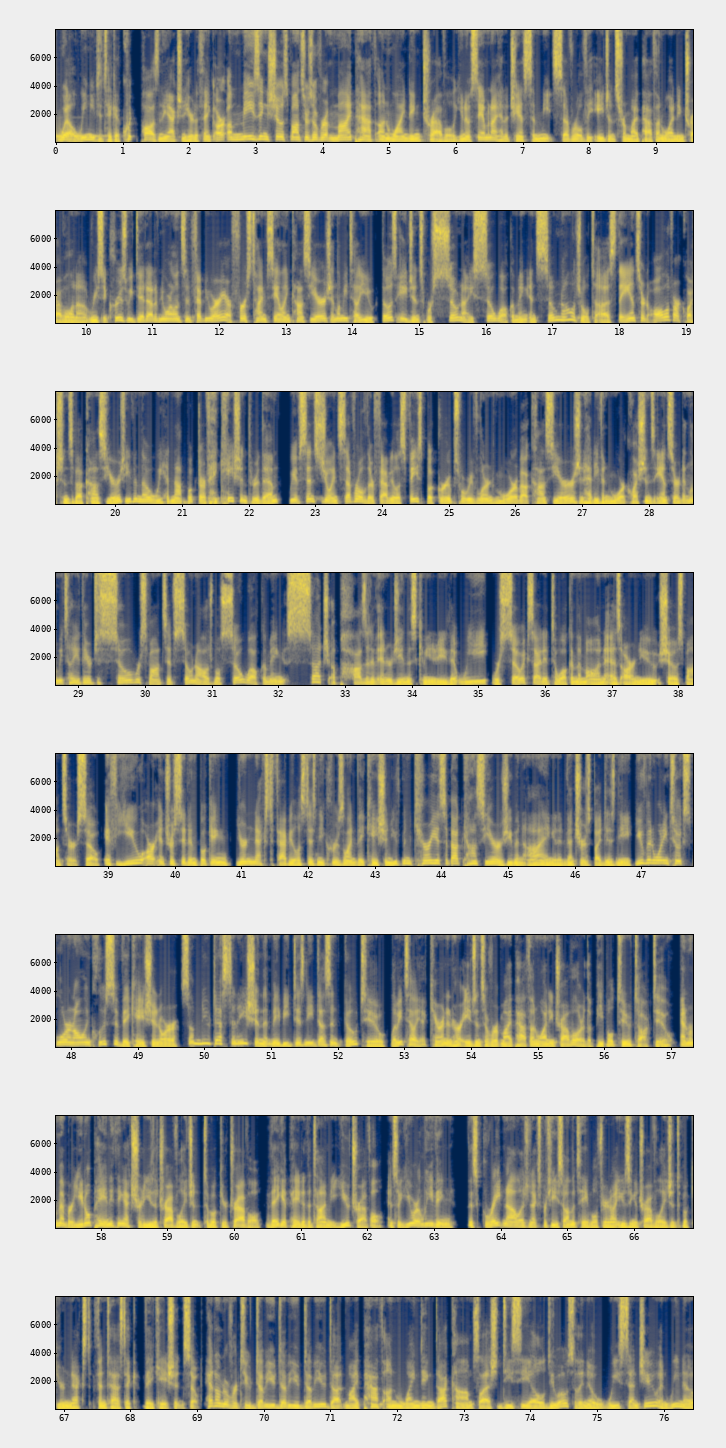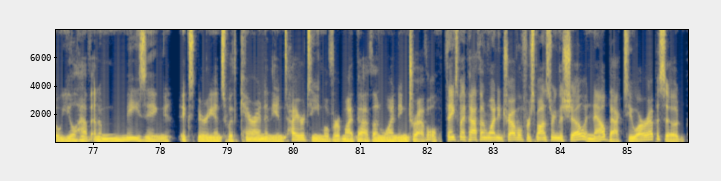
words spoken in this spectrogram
Well, we need to take a quick pause in the action here to thank our amazing show sponsors over at My Path Unwinding Travel. You know, Sam and I had a chance to meet several of the agents from My Path Unwinding Travel on a recent cruise we did out of New Orleans in February, our first time sailing concierge. And let me tell you, those agents were so nice, so welcoming, and so knowledgeable to us. They answered all of our questions about concierge, even though we had not booked our vacation through them. We have since joined several of their fabulous Facebook groups where we've learned more about concierge and had even more questions answered. And let me tell you, they are just so responsive, so knowledgeable, so welcoming, such a positive energy in this community that we were so excited to welcome them on as our new show sponsor. So, if you are interested in booking your next fabulous Disney Cruise Line vacation, you've been curious about concierge, you've been eyeing an Adventures by Disney, you've been wanting to explore an all inclusive vacation or some new destination that maybe Disney doesn't go to, let me tell you, Karen and her agents over at My Path Unwinding Travel are the people to talk to. And remember, you don't pay anything extra to use a travel agent to book your travel. They get paid at the time you travel. And so you are leaving this great knowledge and expertise on the table if you're not using a travel agent to book your next fantastic vacation. So head on over to www.mypathunwinding.com slash DCL duo so they know we sent you and we know you'll have an amazing experience with Karen and the entire team over at My Path Unwinding Travel. Thanks, My Path Unwinding Travel, for sponsoring the show. And now back to our episode.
